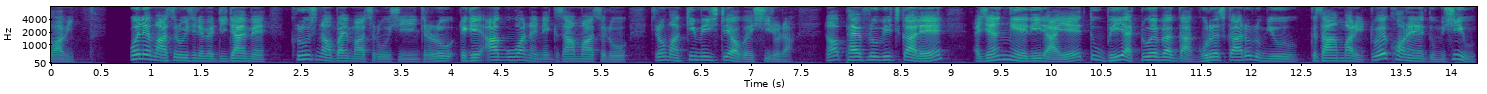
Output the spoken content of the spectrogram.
သွားပြီဝင်းလင်မှာဆိုလို့ရှိရင်လည်းဒီတိုင်းပဲ cruise နောက်ပိုင်းမှာဆိုလို့ရှိရင်ကျွန်တော်တို့တကယ်အားကိုးရနိုင်တဲ့ကစားမဆိုလို့ကျွန်တော်မှာ Kimmich တယောက်ပဲရှိတော့တာเนาะ Pavlovic ကလည်းအရန်ငယ်သေးတာရဲ့သူ့ဘေးကတွဲဘက်က Goretzka တို့လိုမျိုးကစားမတွေတွဲခေါ်နေတဲ့သူမရှိဘူး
